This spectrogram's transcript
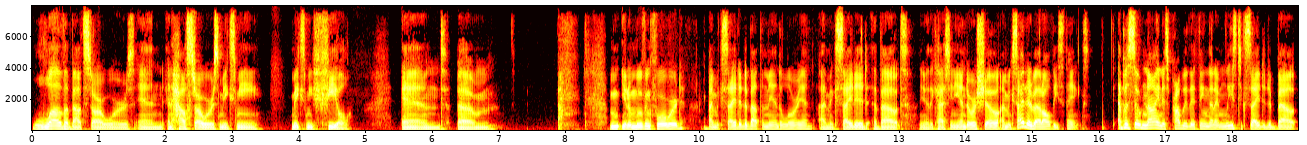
love about Star Wars and and how Star Wars makes me makes me feel. And um, you know, moving forward, I'm excited about the Mandalorian. I'm excited about you know the Cassian Andor show. I'm excited about all these things. Episode nine is probably the thing that I'm least excited about.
